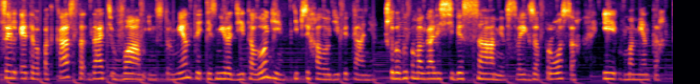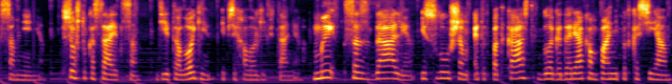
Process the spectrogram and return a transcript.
Цель этого подкаста – дать вам инструменты из мира диетологии и психологии питания, чтобы вы помогали себе сами в своих запросах и в моментах сомнения. Все, что касается диетологии и психологии питания. Мы создали и слушаем этот подкаст благодаря компании Podcastia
